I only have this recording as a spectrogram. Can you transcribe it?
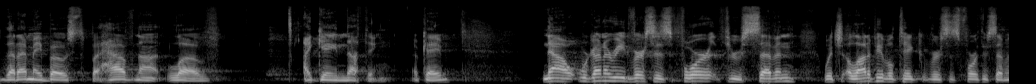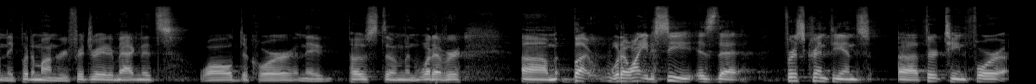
that I may boast, but have not love, I gain nothing. Okay? Now, we're going to read verses four through seven, which a lot of people take verses four through seven, they put them on refrigerator magnets, wall decor, and they post them and whatever. Um, but what I want you to see is that 1 Corinthians uh, 13, 4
